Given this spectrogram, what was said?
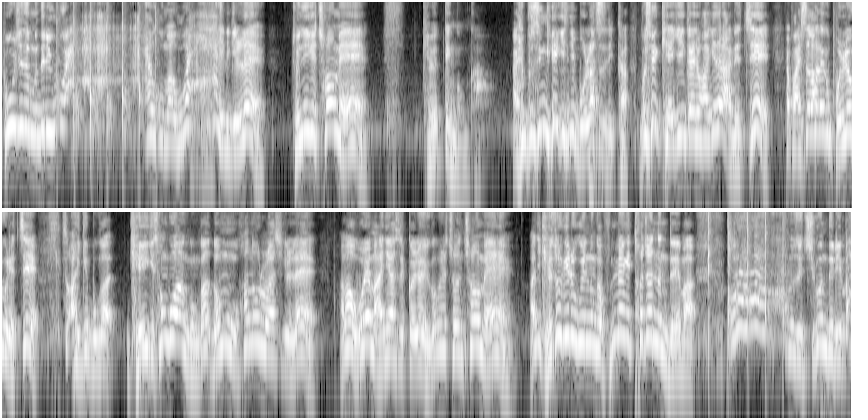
보시는 분들이 우와 하고 막 우와 이러길래 저는 이게 처음에 계획된 건가? 아니 무슨 계획인지 몰랐으니까. 무슨 계획인까지 확인을 안 했지? 발사하는 거 보려고 그랬지? 그래서 아 이게 뭔가 계획이 성공한 건가? 너무 환호를 하시길래. 아마 오해 많이 하실걸요 이거? 그래서 저는 처음에. 아니 계속 이러고 있는 거 분명히 터졌는데 막 와! 하면서 직원들이 막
